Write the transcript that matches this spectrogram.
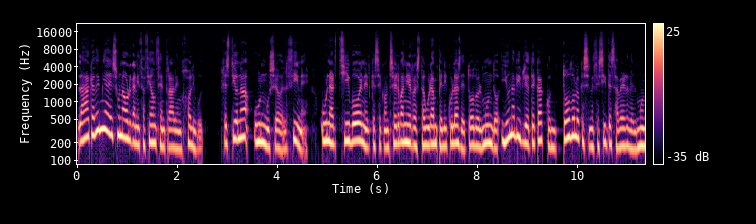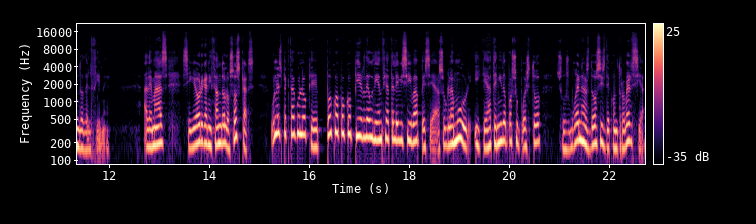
La Academia es una organización central en Hollywood, Gestiona un museo del cine, un archivo en el que se conservan y restauran películas de todo el mundo y una biblioteca con todo lo que se necesite saber del mundo del cine. Además, sigue organizando los Oscars, un espectáculo que poco a poco pierde audiencia televisiva pese a su glamour y que ha tenido, por supuesto, sus buenas dosis de controversia.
